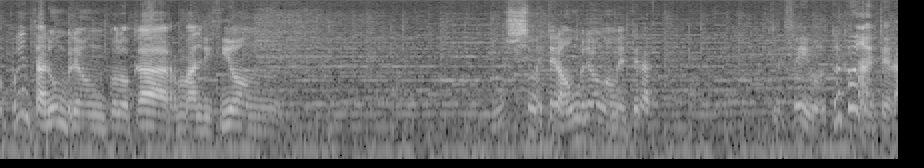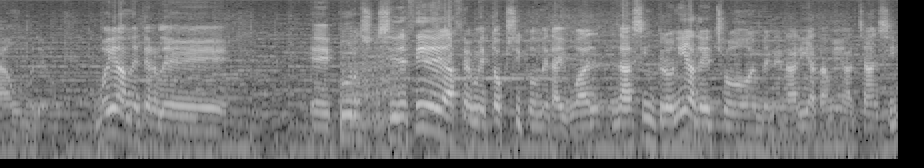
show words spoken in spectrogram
O puede entrar Umbreon, colocar Maldición. No sé si meter a Umbreon o meter a Clefable. Creo que voy a meter a Umbreon. Voy a meterle eh, si decide hacerme tóxico me da igual. La sincronía de hecho envenenaría también al Chansey.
